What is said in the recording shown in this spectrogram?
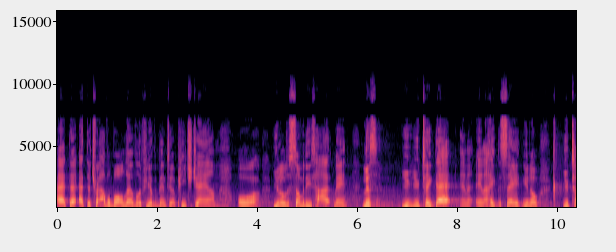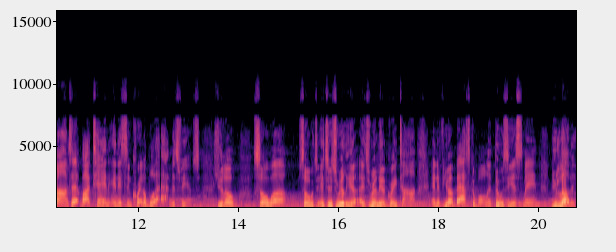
at the at the travel ball level, if you've ever been to a Peach Jam or you know to some of these high man, listen, you you take that and I- and I hate to say it, you know, you times that by ten and it's incredible atmospheres, you know. So uh, so it's, it's really a, it's really a great time. And if you're a basketball enthusiast, man, you love it.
